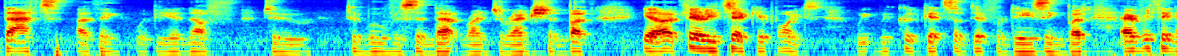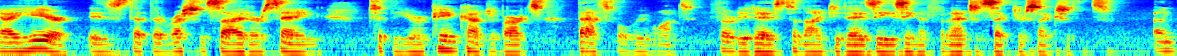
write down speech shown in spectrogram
that I think would be enough to to move us in that right direction. But you know, I clearly take your point. We, we could get some different easing, but everything I hear is that the Russian side are saying to the European counterparts, that's what we want 30 days to 90 days easing of financial sector sanctions. And,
